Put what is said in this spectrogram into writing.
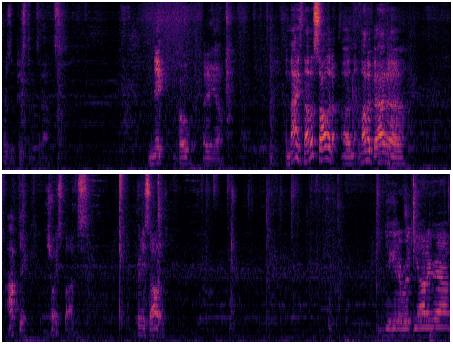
Where's the Pistons at? Nick Pope. There you go. And nice. Not a solid. Uh, not a bad uh, optic choice box. Pretty solid. Did you get a rookie autograph.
